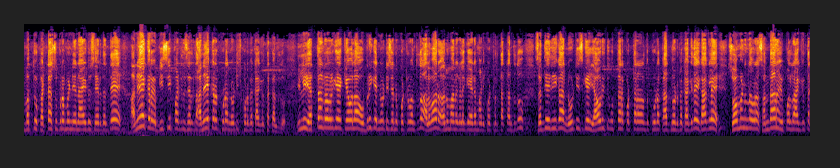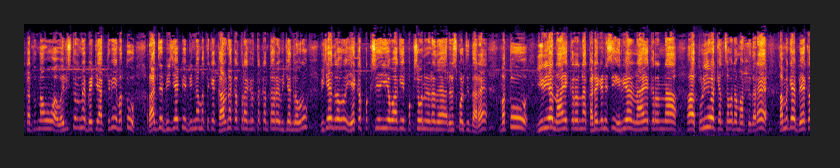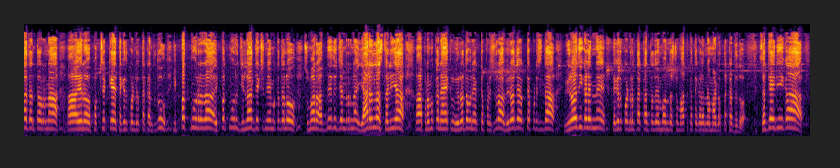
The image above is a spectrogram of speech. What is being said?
ಮತ್ತು ಕಟ್ಟ ಸುಬ್ರಹ್ಮಣ್ಯ ನಾಯ್ಡು ಸೇರಿದಂತೆ ಅನೇಕರ, ಬಿ ಸಿ ಪಾಟೀಲ್ ಸೇರಿದಂತೆ ಅನೇಕರು ಕೂಡ ನೋಟಿಸ್ ಕೊಡಬೇಕಾಗಿರ್ತಕ್ಕಂಥದ್ದು. ಇಲ್ಲಿ ಎತ್ತಾಂಡ್ರವರಿಗೆ ಕೇವಲ ಒಬ್ಬರಿಗೆ ನೋಟಿಸನ್ನು ಕೊಟ್ಟಿರುವಂಥದ್ದು, ಹಲವಾರು ಅನುಮಾನಗಳಿಗೆ ಎಡೆ ಮಾಡಿಕೊಟ್ಟಿರ್ತಕ್ಕಂಥದ್ದು. ಸದ್ಯ ಇದೀಗ ನೋಟಿಸ್ಗೆ ಯಾವ ರೀತಿ ಉತ್ತರ ಕೊಡ್ತಾರೆ ಅನ್ನೋದು ಕೂಡ ಕಾದು ನೋಡಬೇಕಾಗಿದೆ. ಈಗಾಗಲೇ ಸೋಮಣ್ಣನವರ ಸಂಧಾನ ವಿಫಲರಾಗಿರ್ತಕ್ಕಂಥದ್ದು. ನಾವು ವರಿಷ್ಠರನ್ನೇ ಭೇಟಿ ಆಗ್ತೀವಿ ಮತ್ತು ರಾಜ್ಯ ಬಿಜೆಪಿ ಭಿನ್ನಮತಕ್ಕೆ ಕಾರಣಕರ್ತರಾಗಿರ್ತಕ್ಕಂಥವರೇ ವಿಜೇಂದ್ರ ಅವರು ವಿಜೇಂದ್ರ ಅವರು ಏಕಪಕ್ಷೀಯವಾಗಿ ಪಕ್ಷವನ್ನು ನಡೆಸಿಕೊಳ್ತಿದ್ದಾರೆ ನಡೆಸ್ಕೊಳ್ತಿದ್ದಾರೆ. ಮತ್ತು ಹಿರಿಯ ನಾಯಕರನ್ನ ಕಡೆಗಣಿಸಿ, ಹಿರಿಯ ನಾಯಕರನ್ನ ತುಳಿಯುವ ಕೆಲಸವನ್ನ ಮಾಡ್ತಿದ್ದಾರೆ. ತಮಗೆ ಬೇಕಾದಂಥವ್ರನ್ನ ಏನು ಪಕ್ಷಕ್ಕೆ ತೆಗೆದುಕೊಂಡಿರ್ತಕ್ಕಂಥದ್ದು ಇಪ್ಪತ್ಮೂರರ, ಇಪ್ಪತ್ಮೂರು ಜಿಲ್ಲಾಧ್ಯಕ್ಷ ನೇಮಕದಲ್ಲೂ ಸುಮಾರು ಹದಿನೈದು ಜನರನ್ನ ಯಾರೆಲ್ಲ ಸ್ಥಳೀಯ ಪ್ರಮುಖ ನಾಯಕರು ವಿರೋಧವನ್ನು ವ್ಯಕ್ತಪಡಿಸಿದ್ರು ಆ ವಿರೋಧ ವ್ಯಕ್ತಪಡಿಸಿದ ವಿರೋಧಿಗಳನ್ನೇ ತೆಗೆದುಕೊಂಡಿರ್ತಕ್ಕಂಥದ್ದು ಎಂಬ ಒಂದಷ್ಟು ಮಾತುಕತೆಗಳನ್ನು ಮಾಡಿರ್ತಕ್ಕಂಥದ್ದು. ಸದ್ಯ ಇದೀಗ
